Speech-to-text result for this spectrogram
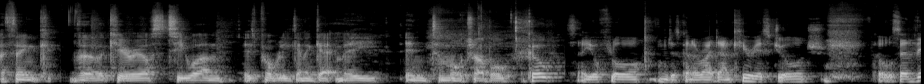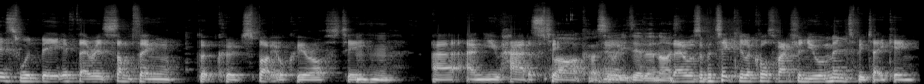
I think the curiosity one is probably going to get me into more trouble. Cool. So your floor, I'm just going to write down curious George. cool. So this would be if there is something that could spark your curiosity. Uh, and you had a particular Mark, I see what you did there. Nice. there was a particular course of action you were meant to be taking,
